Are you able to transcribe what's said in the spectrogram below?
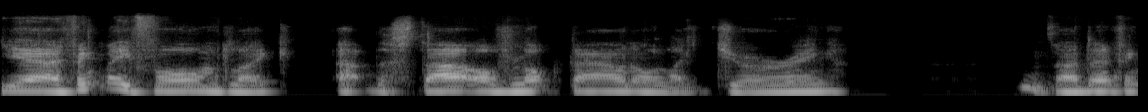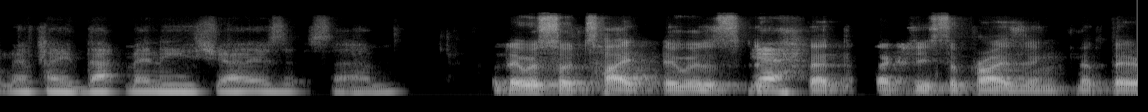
Yeah, I think they formed like at the start of lockdown or like during. So I don't think they've played that many shows. It's um They were so tight. It was Yeah. that's actually surprising that they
